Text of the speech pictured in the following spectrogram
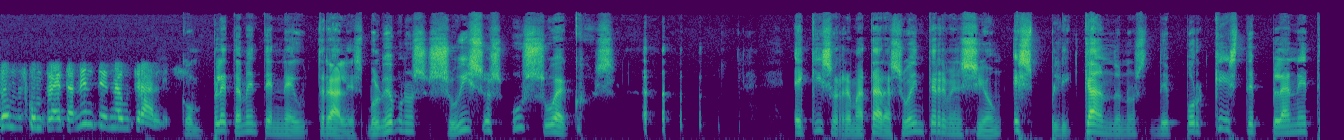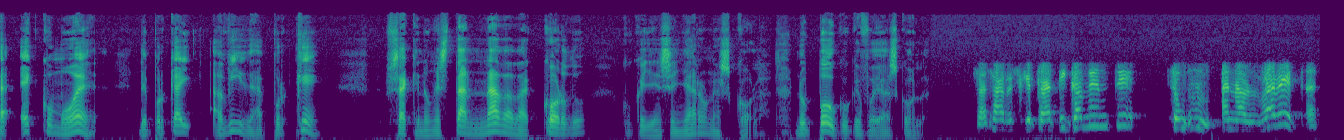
somos completamente neutrales. Completamente neutrales. Volvémonos suizos ou suecos. e quiso rematar a súa intervención explicándonos de por que este planeta é como é, de por que hai a vida, por que. Xa que non está nada de acordo co que lle enseñaron na escola, no pouco que foi a escola. Xa sabes que prácticamente son analfabetas,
